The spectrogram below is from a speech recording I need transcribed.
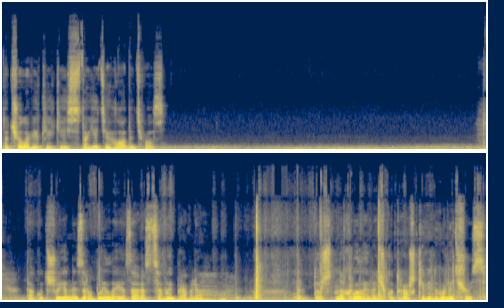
То чоловік якийсь стоїть і гладить вас. Так, от що я не зробила, я зараз це виправлю. Тож на хвилиночку трошки відволічусь.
